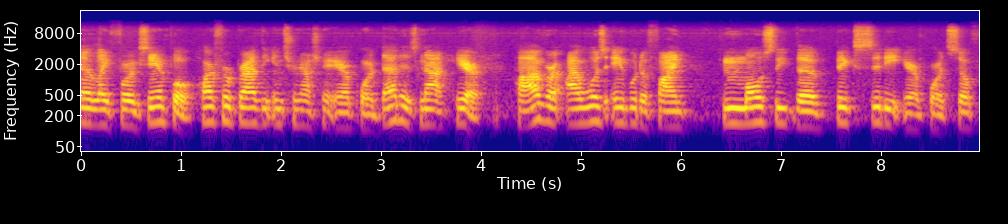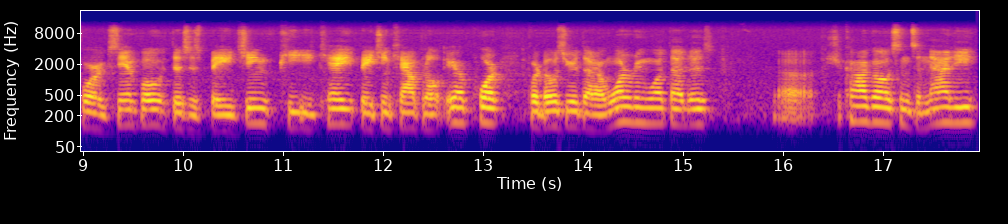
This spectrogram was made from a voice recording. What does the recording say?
uh, like for example, Hartford Bradley International Airport, that is not here. However, I was able to find mostly the big city airports. So for example, this is Beijing, PEK, Beijing Capital Airport. For those of you that are wondering what that is, uh, Chicago, Cincinnati.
